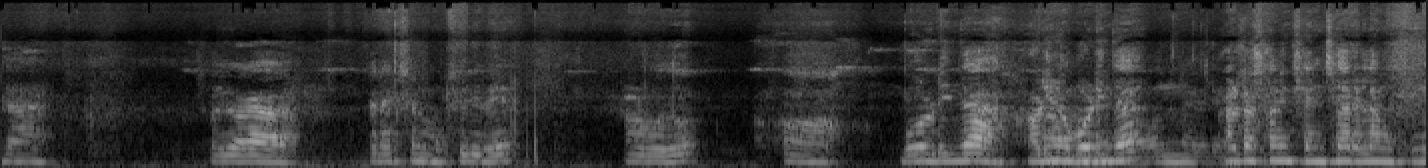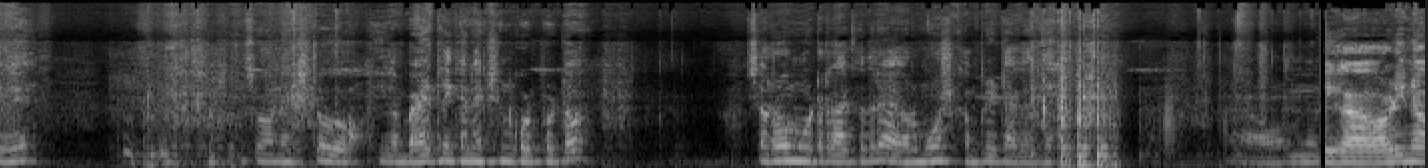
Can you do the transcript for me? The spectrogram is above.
ಈಗ ಸೊ ಇವಾಗ ಕನೆಕ್ಷನ್ ಮುಗಿಸಿದ್ದೀವಿ. ನೋಡ್ಬೋದು. ಬೋರ್ಡಿಂದ ಆಡಿನೋ ಬೋರ್ಡಿಂದ ಅಲ್ಟ್ರಾಸಾನಿಕ್ ಸೆನ್ಸಾರ್ ಎಲ್ಲ ಮುಗಿಸಿದ್ದೀವಿ. ಸೊ ನೆಕ್ಸ್ಟು ಈಗ ಬ್ಯಾಟ್ರಿ ಕನೆಕ್ಷನ್ ಕೊಟ್ಬಿಟ್ಟು ಸರ್ವೋ ಮೋಟರ್ ಹಾಕಿದ್ರೆ ಆಲ್ಮೋಸ್ಟ್ ಕಂಪ್ಲೀಟ್ ಆಗುತ್ತೆ. ಈಗ ಆಡಿನೋ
